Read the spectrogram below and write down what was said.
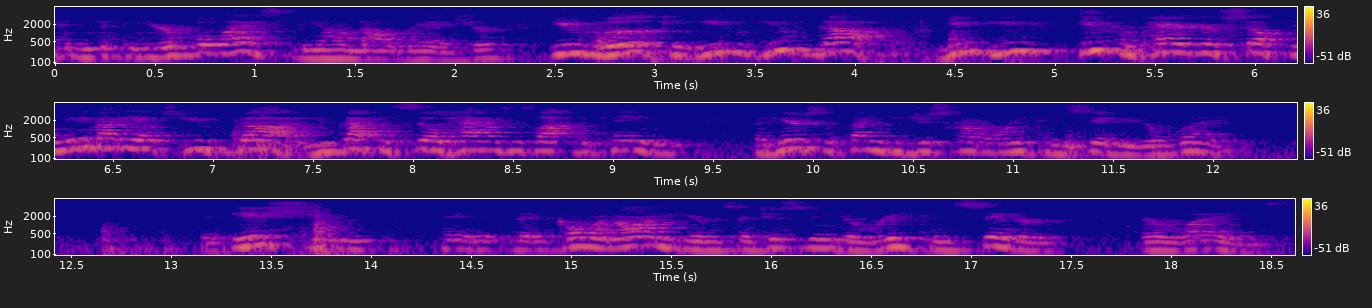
and, and you're blessed beyond all measure. You look and you, you've got it. You, you, you compare yourself to anybody else, you've got it. You've got to sealed houses like the kings. But here's the thing, you just got to reconsider your ways. The issue eh, that going on here is they just need to reconsider their ways.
